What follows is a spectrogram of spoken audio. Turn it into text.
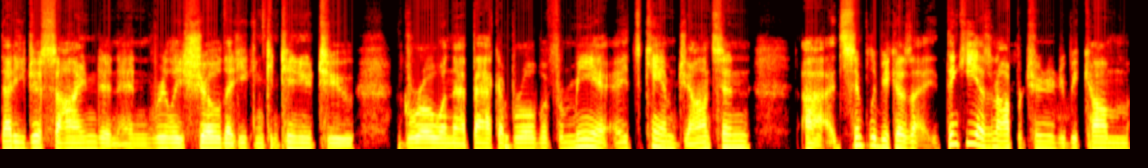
that he just signed and, and really show that he can continue to grow in that backup role. But for me, it's Cam Johnson, uh, simply because I think he has an opportunity to become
